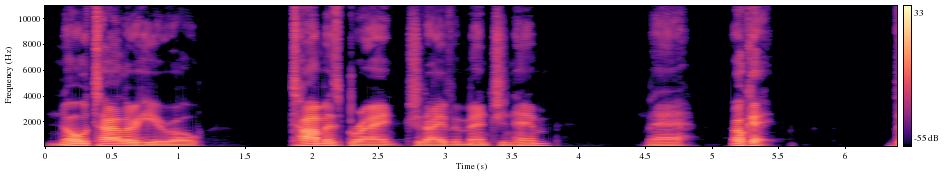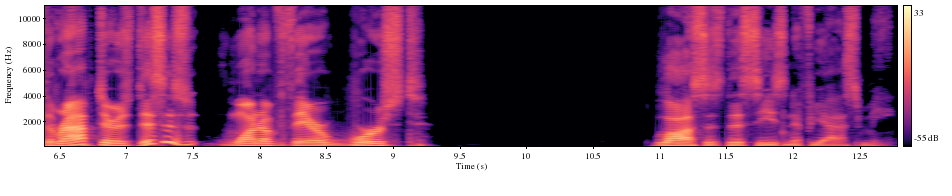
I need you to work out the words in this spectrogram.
no Tyler Herro, Thomas Bryant. Should I even mention him? Nah. Okay. The Raptors, this is one of their worst losses this season, if you ask me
